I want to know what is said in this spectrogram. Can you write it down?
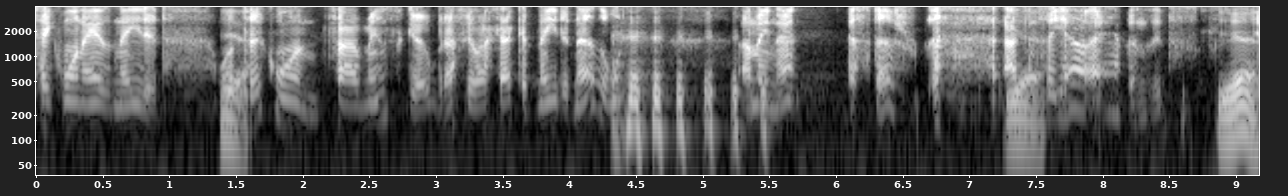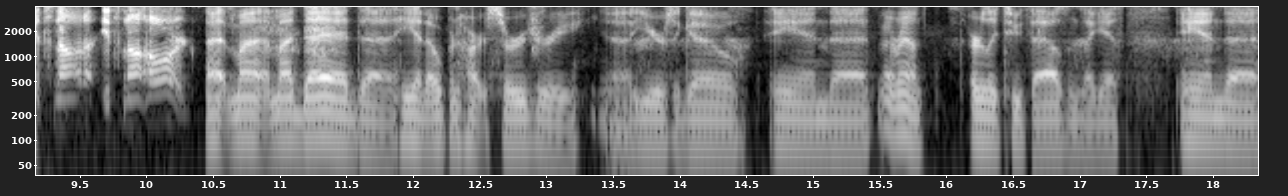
take one as needed. Well, Yeah. I took one five minutes ago, but I feel like I could need another one. I mean that that stuff. I Yeah. can see how it happens. It's yeah. it's not it's not hard. Uh, my my dad uh, he had open heart surgery uh, years ago and uh, around early 2000s I guess and uh,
